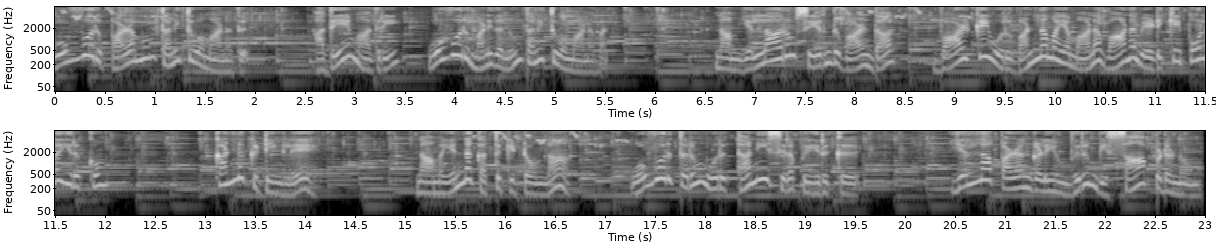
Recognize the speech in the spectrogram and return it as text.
ஒவ்வொரு பழமும் தனித்துவமானது. அதே மாதிரி ஒவ்வொரு மனிதனும் தனித்துவமானவன். நாம் எல்லாரும் சேர்ந்து வாழ்ந்தால் வாழ்க்கை ஒரு வண்ணமயமான வான வேடிக்கை போல இருக்கும். கண்ணுக்கிட்டீங்களே நாம என்ன கத்துக்கிட்டோம்னா ஒவ்வொருத்தரும் ஒரு தனி சிறப்பு இருக்கு. எல்லா பழங்களையும் விரும்பி சாப்பிடணும்.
